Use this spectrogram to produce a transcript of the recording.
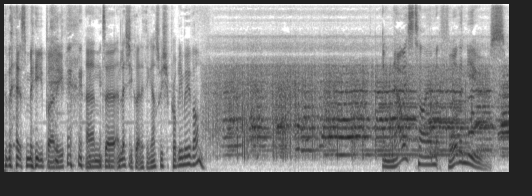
there's me, buddy. And uh, unless you've got anything else, we should probably move on. And now it's time for the news.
